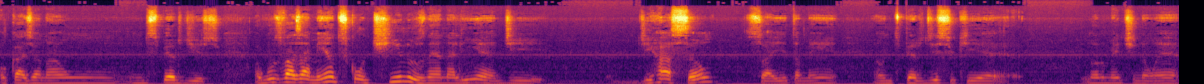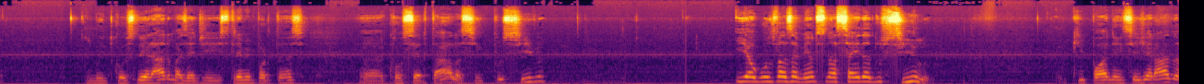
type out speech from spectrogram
ocasionar um, um desperdício. Alguns vazamentos contínuos né, na linha de, de ração, isso aí também é um desperdício que é, normalmente não é muito considerado, mas é de extrema importância uh, consertá-lo assim que possível e alguns vazamentos na saída do silo que podem ser gerados,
